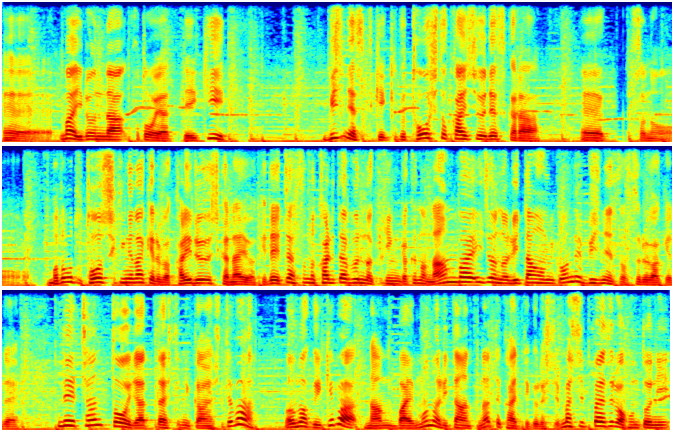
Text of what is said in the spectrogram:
えーまあいろんなことをやっていきビジネスって結局投資と回収ですから、えーそのもともと投資金がなければ借りるしかないわけでじゃあその借りた分の金額の何倍以上のリターンを見込んでビジネスをするわけででちゃんとやった人に関しては、まあうまくいけば何倍ものリターンとなって返ってくるし、まあ、失敗すれば本当に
